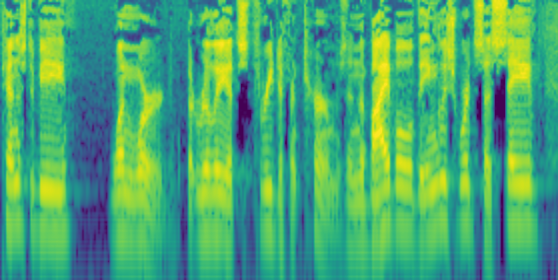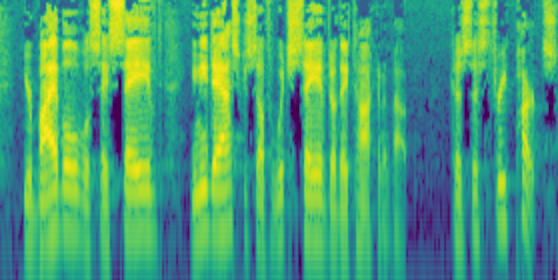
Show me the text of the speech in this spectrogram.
tends to be one word, but really it's three different terms. In the Bible, the English word says saved. Your Bible will say saved. You need to ask yourself which saved are they talking about? Because there's three parts.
